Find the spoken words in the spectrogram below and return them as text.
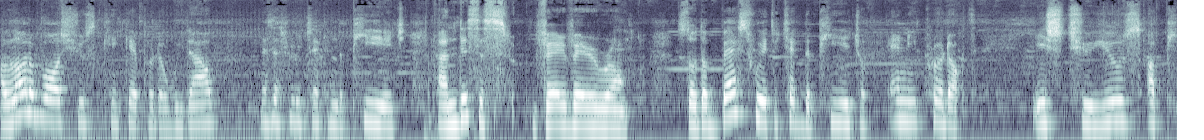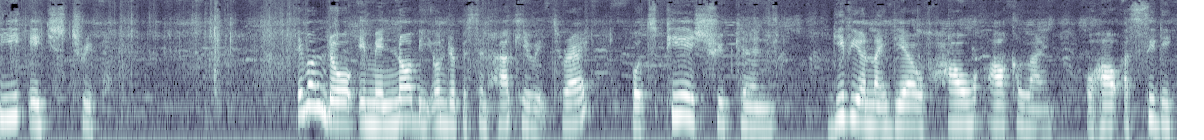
A lot of us use skincare product without necessarily checking the pH and this is very very wrong. So the best way to check the pH of any product is to use a pH strip. Even though it may not be 100% accurate right? But pH strip can give you an idea of how alkaline or how acidic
